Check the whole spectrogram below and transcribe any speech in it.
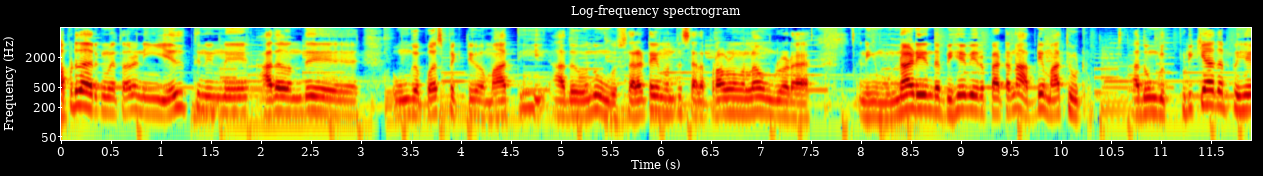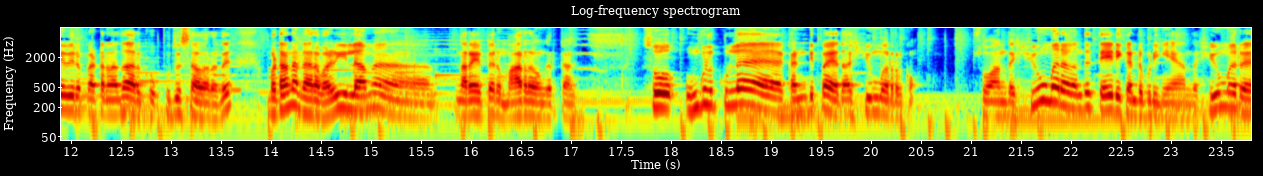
அப்படி தான் இருக்குமே தவிர நீங்கள் எதிர்த்து நின்று அதை வந்து உங்கள் பெர்ஸ்பெக்டிவை மாற்றி அது வந்து உங்கள் சில டைம் வந்து சில ப்ராப்ளம் எல்லாம் உங்களோட நீங்கள் முன்னாடி இருந்த பிஹேவியர் பேட்டர்னை அப்படியே மாற்றி விட்ரும் அது உங்களுக்கு பிடிக்காத பிஹேவியர் பேட்டர்னாக தான் இருக்கும் புதுசாக வர்றது. பட் ஆனால் வேறு வழி இல்லாமல் நிறைய பேர் மாறுறவங்க இருக்காங்க. ஸோ உங்களுக்குள்ளே கண்டிப்பாக ஏதாவது ஹியூமர் இருக்கும். ஸோ அந்த ஹியூமரை வந்து தேடி கண்டுபிடிங்க. அந்த ஹியூமரை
